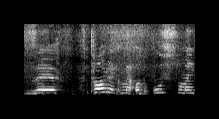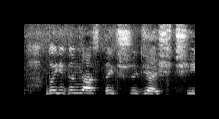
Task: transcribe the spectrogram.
W wtorek ma od 8 do 11.30.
